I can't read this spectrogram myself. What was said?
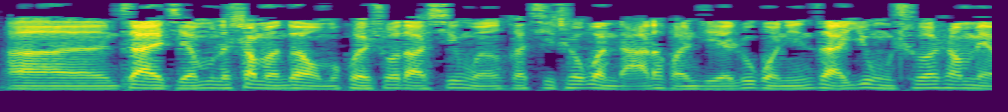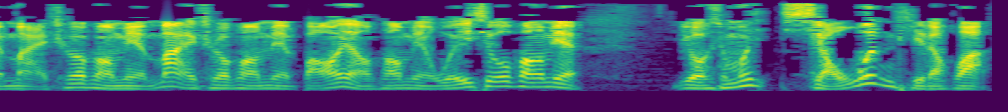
呃，在节目的上半段我们会说到新闻和汽车问答的环节。如果您在用车上面、买车方面、卖车方面、保养方面、维修方面有什么小问题的话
